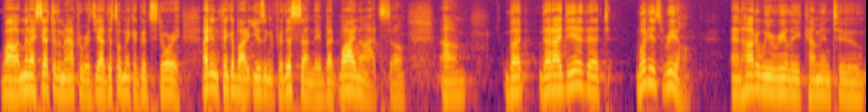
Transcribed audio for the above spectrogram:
wow. And then I said to them afterwards, yeah, this will make a good story. I didn't think about it using it for this Sunday, but why not? So, um, but that idea that what is real and how do we really come into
